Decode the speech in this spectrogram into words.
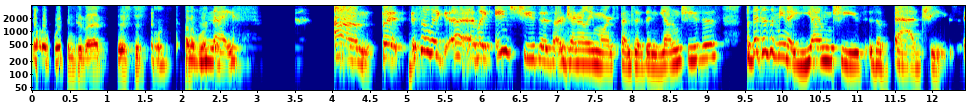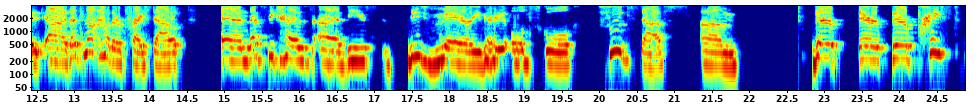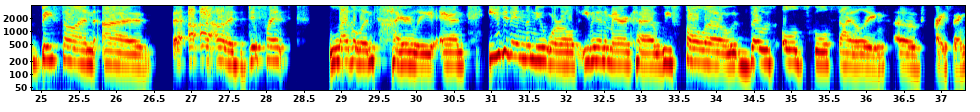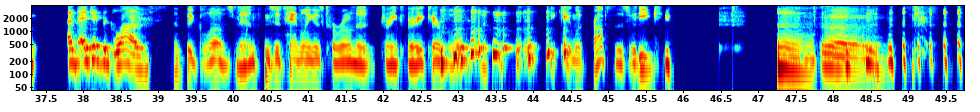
lot of work into that. There's just a ton of work. nice. Um, but so like uh, like aged cheeses are generally more expensive than young cheeses, but that doesn't mean a young cheese is a bad cheese. It, uh, that's not how they're priced out, and that's because uh, these these very very old school foodstuffs um, they're they're they're priced based on uh, on a different level entirely and even in the new world even in america we follow those old school stylings of pricing i, I dig the gloves The gloves, man. Just handling his Corona drink very carefully. he came with props this week. Uh, Uh,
